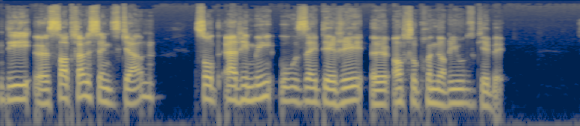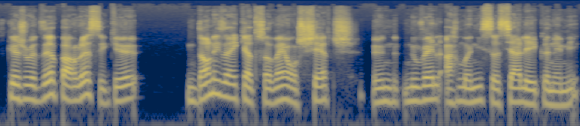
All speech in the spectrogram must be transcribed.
des euh, centrales syndicales sont arrimés aux intérêts euh, entrepreneuriaux du Québec. Que je veux dire par là, c'est que dans les années 80, on cherche une nouvelle harmonie sociale et économique.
